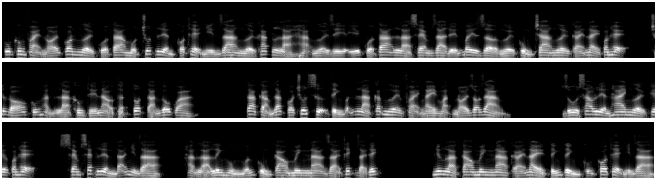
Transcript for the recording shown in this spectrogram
Cũng không phải nói con người của ta một chút liền có thể nhìn ra người khác là hạ người gì, ý của ta là xem ra đến bây giờ người cùng cha ngươi cái này quan hệ, trước đó cũng hẳn là không thế nào thật tốt tán gẫu qua. Ta cảm giác có chút sự tình vẫn là các ngươi phải ngay mặt nói rõ ràng dù sao liền hai người kia quan hệ, xem xét liền đã nhìn ra, hẳn là linh hùng muốn cùng cao minh na giải thích giải thích. Nhưng là cao minh na cái này tính tình cũng có thể nhìn ra,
